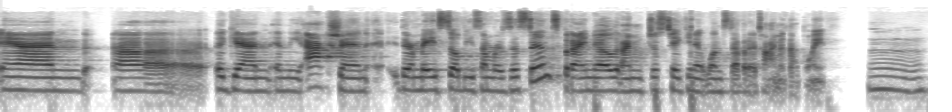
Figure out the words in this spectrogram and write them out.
and uh again in the action there may still be some resistance but i know that i'm just taking it one step at a time at that point mm.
